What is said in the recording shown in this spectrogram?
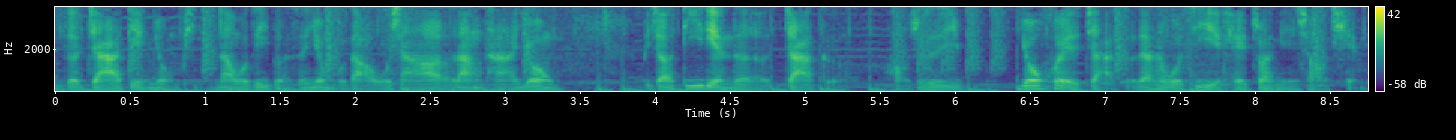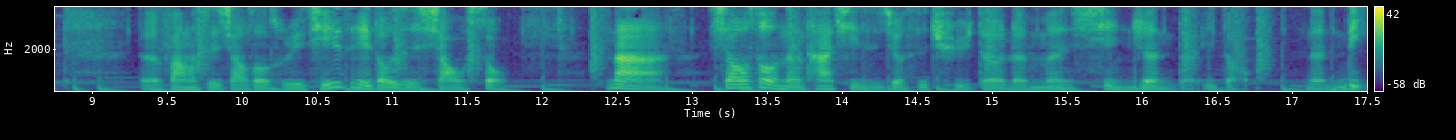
一个家电用品，那我自己本身用不到，我想要让它用比较低廉的价格，好，就是以优惠的价格，但是我自己也可以赚点小钱的方式销售出去，其实这些都是销售。那销售呢？它其实就是取得人们信任的一种能力。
